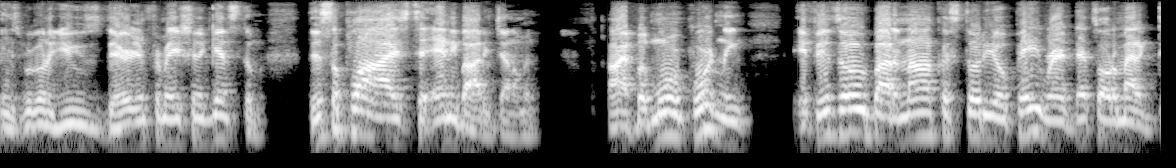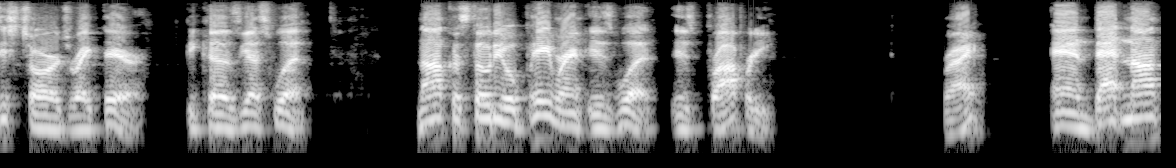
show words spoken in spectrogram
is we're going to use their information against them. This applies to anybody, gentlemen. All right, but more importantly, if it's owed by the non-custodial pay rent, that's automatic discharge right there. Because guess what? Non-custodial pay rent is what? Is property. Right? And that non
